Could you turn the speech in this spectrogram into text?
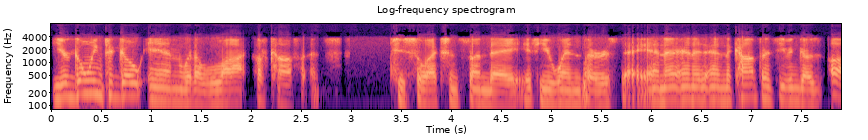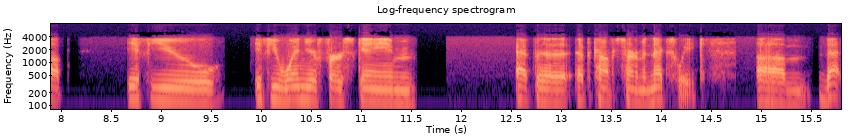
you're going to go in with a lot of confidence to Selection Sunday if you win Thursday, and and and the confidence even goes up if you if you win your first game at the at the conference tournament next week. Um, that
